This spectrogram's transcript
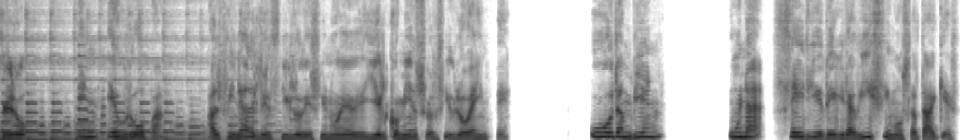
Pero en Europa, al final del siglo XIX y el comienzo del siglo XX, hubo también una serie de gravísimos ataques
